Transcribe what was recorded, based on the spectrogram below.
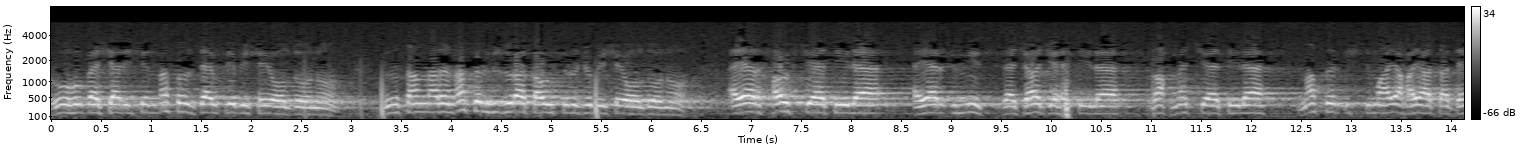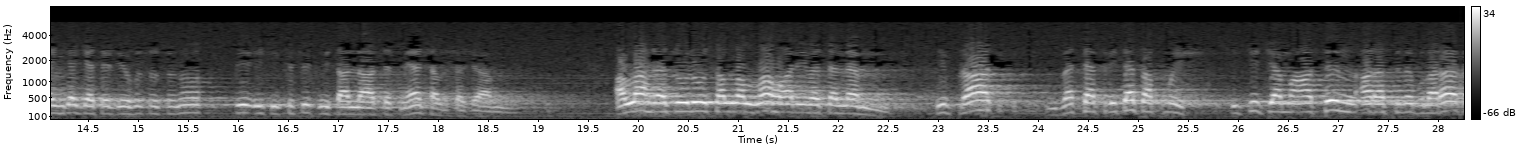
ruhu beşer için nasıl zevkli bir şey olduğunu, insanları nasıl huzura kavuşturucu bir şey olduğunu, eğer havf cihetiyle, eğer ümit, reca cihetiyle, rahmet cihetiyle nasıl içtimai hayata denge getirdiği hususunu bir iki küçük misalle arz etmeye çalışacağım. Allah Resulü sallallahu aleyhi ve sellem ifrat ve tefrite sapmış iki cemaatin arasını bularak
